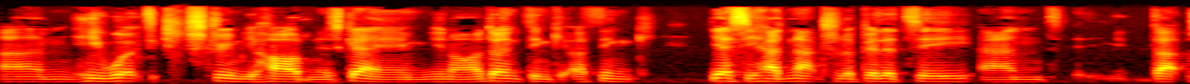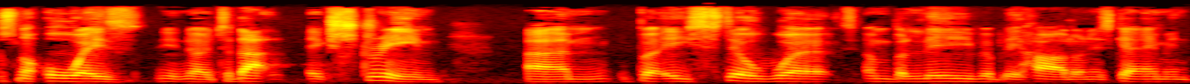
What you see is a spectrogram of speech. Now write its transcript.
um, he worked extremely hard in his game. You know, I don't think I think yes, he had natural ability, and that's not always you know to that extreme. Um, but he still worked unbelievably hard on his game in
